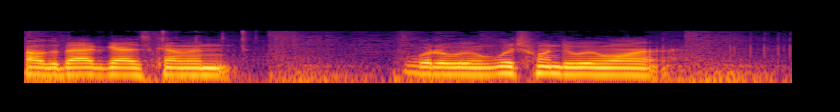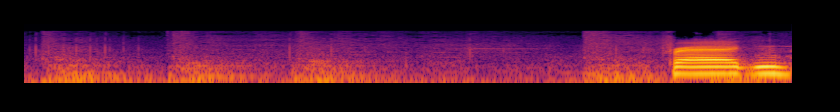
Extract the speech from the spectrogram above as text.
Oh, the bad guy's coming. What do we? Which one do we want? frag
